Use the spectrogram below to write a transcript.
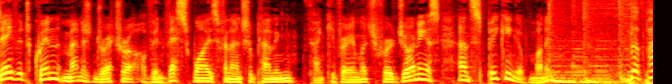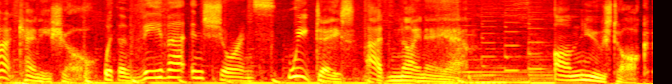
David Quinn, Managing Director of InvestWise Financial Planning, thank you very much for joining us. And speaking of money, The Pat Kenny Show. with Aviva Insurance. Weekdays at 9 a.m. on Newstalk.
